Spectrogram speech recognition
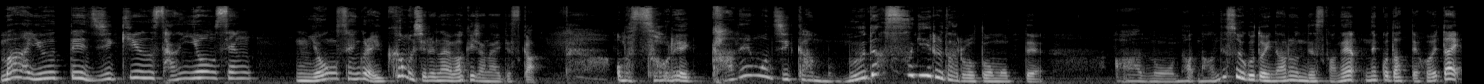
まあ言うて時給3 4千4千ぐらいいくかもしれないわけじゃないですか。お前それ金も時間も無駄すぎるだろうと思って。あのななんでそういうことになるんですかね。猫だって吠えたい。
